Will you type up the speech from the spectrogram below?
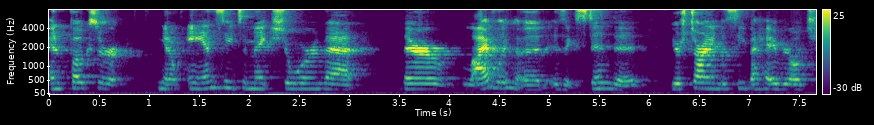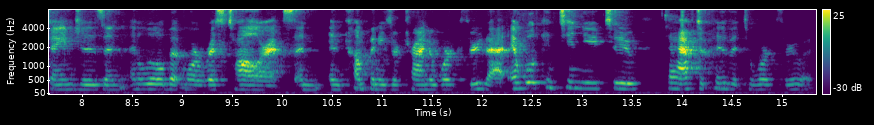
and folks are you know antsy to make sure that their livelihood is extended. You're starting to see behavioral changes and, and a little bit more risk tolerance, and, and companies are trying to work through that, and we'll continue to to have to pivot to work through it.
